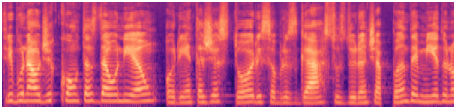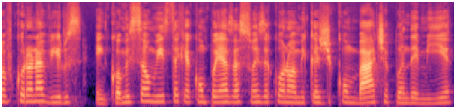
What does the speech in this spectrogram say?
Tribunal de Contas da União orienta gestores sobre os gastos durante a pandemia do novo coronavírus. Em comissão mista que acompanha as ações econômicas de combate à pandemia,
